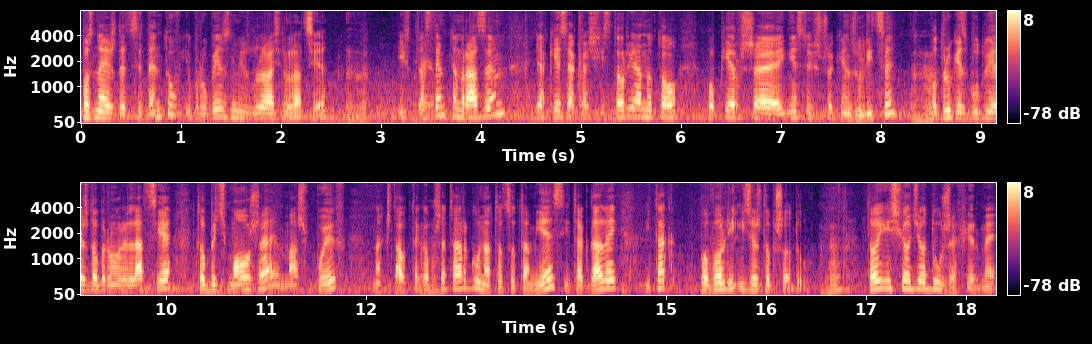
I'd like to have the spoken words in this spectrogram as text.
poznajesz decydentów i próbujesz z nimi zbudować relacje. Mhm. I w następnym razem, jak jest jakaś historia, no to po pierwsze nie jesteś człowiekiem z ulicy, Mhm. po drugie zbudujesz dobrą relację, to być może masz wpływ na kształt tego Mhm. przetargu, na to, co tam jest i tak dalej. I tak powoli idziesz do przodu. Mhm. To jeśli chodzi o duże firmy,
